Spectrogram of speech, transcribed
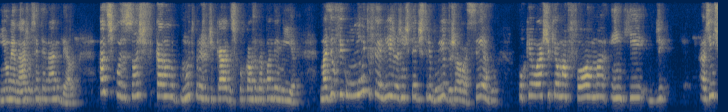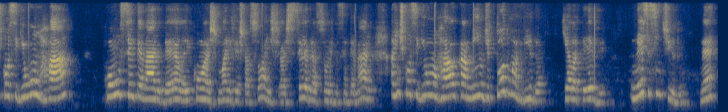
em homenagem ao centenário dela. As exposições ficaram muito prejudicadas por causa da pandemia, mas eu fico muito feliz de a gente ter distribuído já o acervo, porque eu acho que é uma forma em que de, a gente conseguiu honrar com o centenário dela e com as manifestações, as celebrações do centenário, a gente conseguiu honrar o caminho de toda uma vida que ela teve nesse sentido, né?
